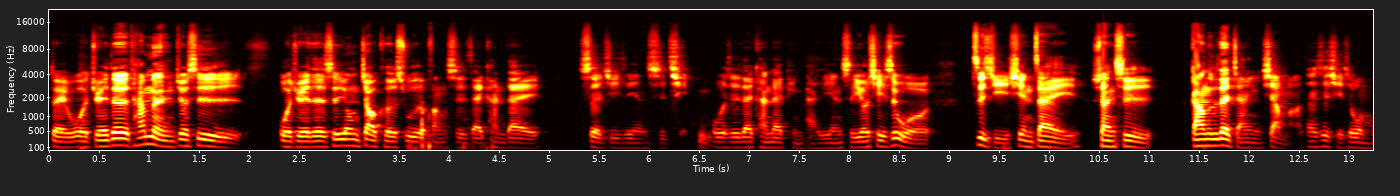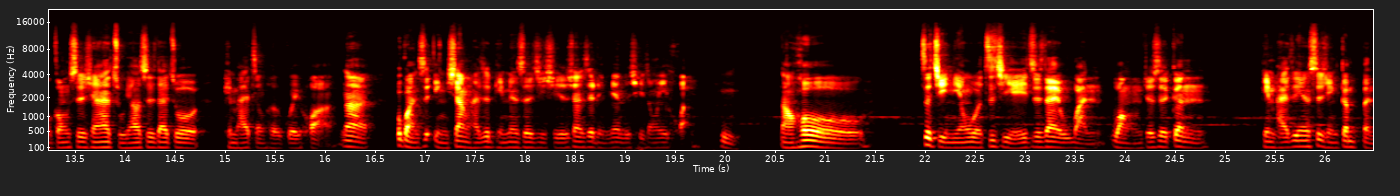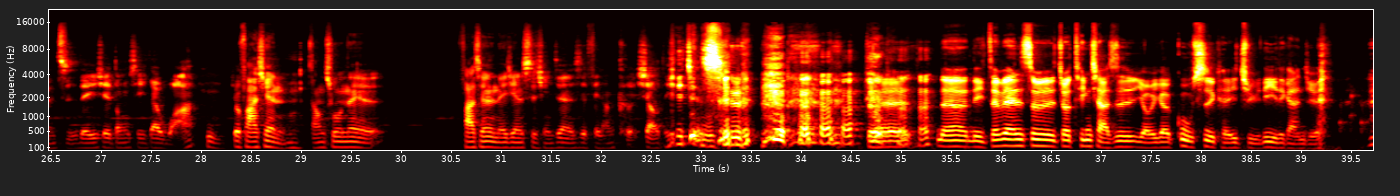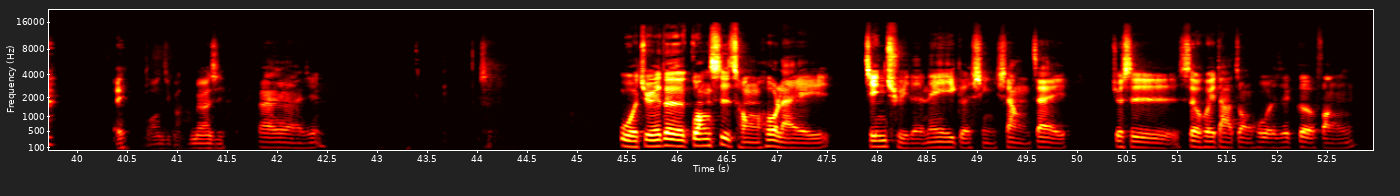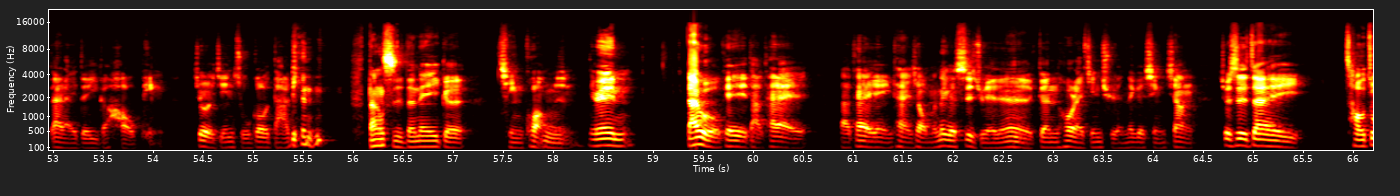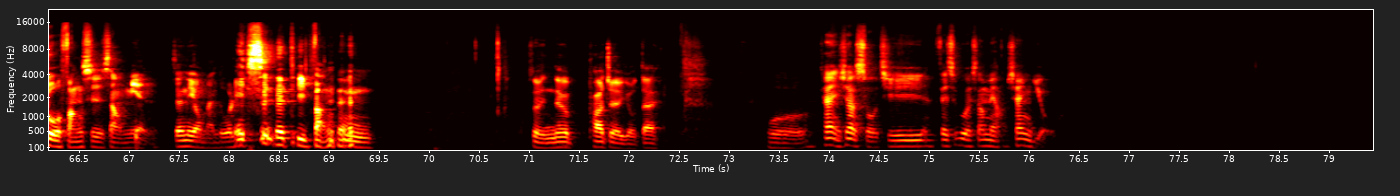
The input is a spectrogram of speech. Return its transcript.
对，我觉得他们就是，我觉得是用教科书的方式在看待设计这件事情，嗯、或者是在看待品牌这件事。尤其是我自己现在算是。刚刚都在讲影像嘛，但是其实我们公司现在主要是在做品牌整合规划。那不管是影像还是平面设计，其实算是里面的其中一环。嗯，然后这几年我自己也一直在往往就是更品牌这件事情更本质的一些东西在挖。嗯，就发现、嗯、当初那发生的那件事情真的是非常可笑的一件事。对，那你这边是不是就听起来是有一个故事可以举例的感觉？哎、欸，我忘记关，没关系，没关系，没关系。我觉得光是从后来金曲的那一个形象，在就是社会大众或者是各方带来的一个好评，就已经足够打脸 当时的那一个情况了。嗯、因为待会我可以打开来，打开来给你看一下，我们那个视觉真的跟后来金曲的那个形象，就是在操作方式上面，真的有蛮多类似的地方的。嗯 所以你那个 project 有带？我看一下手机 Facebook 上面好像有。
